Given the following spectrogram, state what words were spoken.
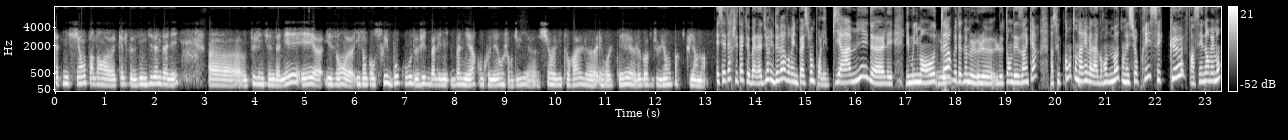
cette mission pendant quelques une dizaine d'années. Euh, plus d'une dizaine d'années et euh, ils ont euh, ils ont construit beaucoup de villes balnéaires qu'on connaît aujourd'hui sur le littoral héroltais, le golfe du Lion particulièrement. Et cet architecte Balladur, il devait avoir une passion pour les pyramides, les, les monuments en hauteur, peut-être même le, le, temps des Incas, parce que quand on arrive à la Grande Motte, on est surpris, c'est que, enfin c'est énormément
